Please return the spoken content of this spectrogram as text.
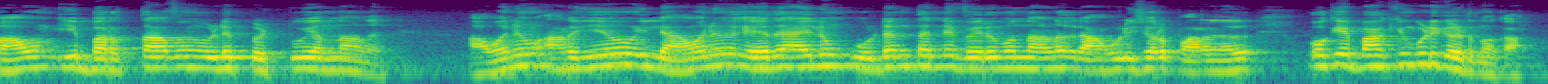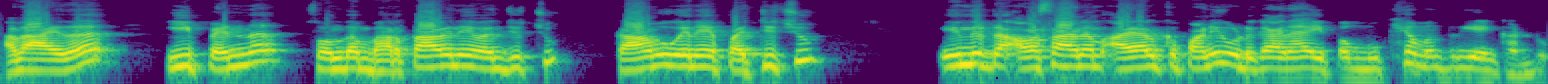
പാവം ഈ ഭർത്താവും ഇവിടെ പെട്ടു എന്നാണ്. അവനും അറിയോ ഇല്ല? അവന് ഏതായാലും ഉടൻ തന്നെ വരുമെന്നാണ് രാഹുൽ ഈശ്വർ പറഞ്ഞത്. ഓക്കെ ബാക്കിയും കൂടി കേട്ട് നോക്കാം. അതായത് ഈ പെണ്ണ് സ്വന്തം ഭർത്താവിനെ വഞ്ചിച്ചു കാമുകനെ പറ്റിച്ചു. എന്നിട്ട് അവസാനം അയാൾക്ക് പണി കൊടുക്കാനായി ഇപ്പൊ മുഖ്യമന്ത്രിയെയും കണ്ടു.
